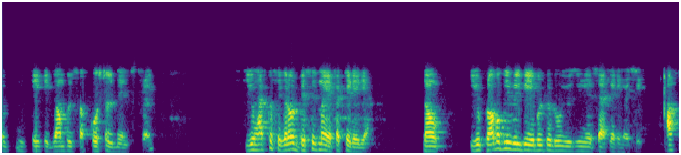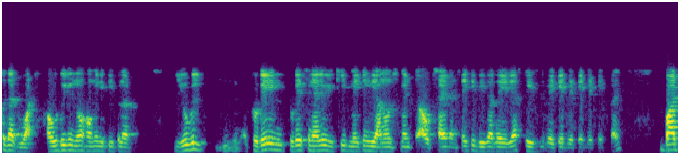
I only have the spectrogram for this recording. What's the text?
uh, take examples of coastal belts, right? You have to figure out this is my affected area now, you probably will be able to do using a satellite imagery. After that, what? How do you know how many people are? You will today in today's scenario, you keep making the announcement outside and say, these are the areas, please vacate, vacate, vacate, right? But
